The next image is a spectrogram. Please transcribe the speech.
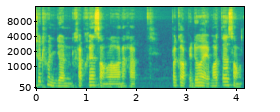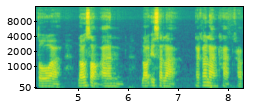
ชุดหุ่นยนต์ขับเคลื่อน 2 ล้อนะครับ ประกอบไปด้วยมอเตอร์ 2 ตัว ล้อ 2 อัน ล้ออิสระ และก็รางฐานครับ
